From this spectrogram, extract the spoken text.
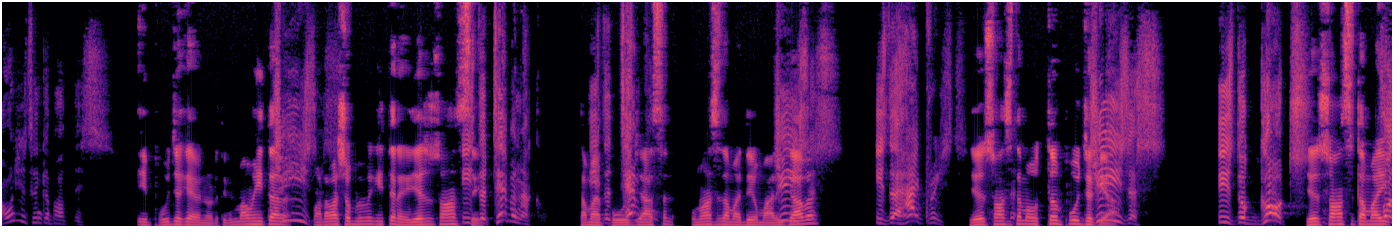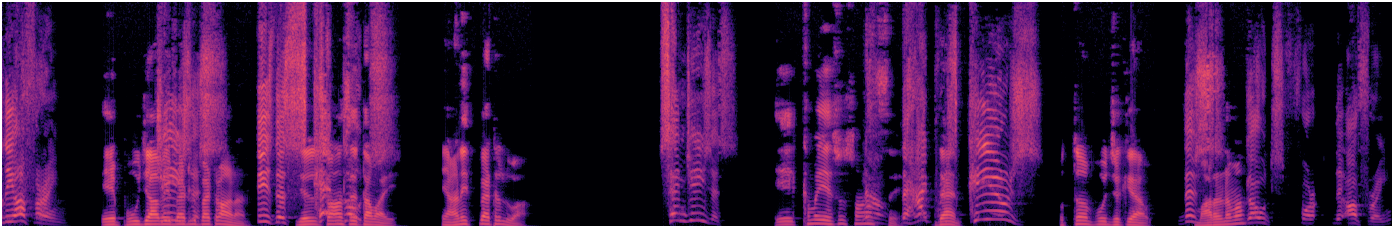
I want you to think about this. ඒ පූජක වෙනට තිබ ම හිත Jesus. මටව ශොබම හිතන යේසු He's වහන්සේ the tabernacle. තමයි the පූජාසන උන්වහන්සේ තමයි දේව මාලිකාව Jesus is the high priest. යේසු වහන්සේ තමයි උත්තම පූජකයා Jesus is the goat යේසු වහන්සේ තමයි for the offering. ඒ පූජාවේ බැටලු Jesus පැටවානන් is the යේසු වහන්සේ තමයි scapegoat. ඒ අනිත් බැටලුවා Same Jesus. ඒකම යේසුස් වහන්සේ. දැන් උත්තම පූජකයා offering,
